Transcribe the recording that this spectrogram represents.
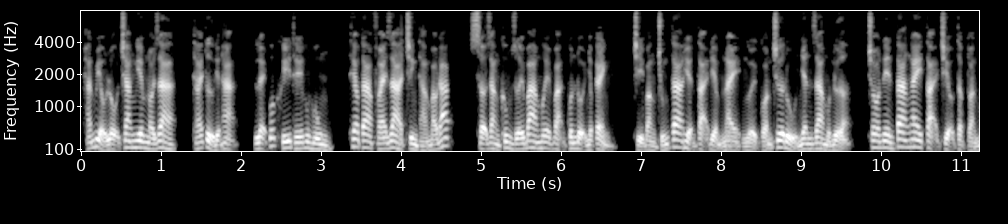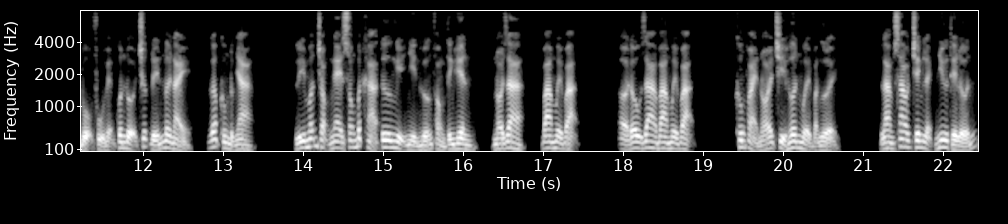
Hắn biểu lộ trang nghiêm nói ra, thái tử điện hạ, lệ quốc khí thế hùng hùng, theo ta phái ra trình thám báo đáp, sợ rằng không dưới ba mươi vạn quân đội nhập cảnh, chỉ bằng chúng ta hiện tại điểm này, người còn chưa đủ nhân ra một nửa, cho nên ta ngay tại triệu tập toàn bộ phủ huyện quân đội trước đến nơi này, gấp không được nha. Lý mẫn trọng nghe xong bất khả tư nghị nhìn hướng phòng tinh hiên, nói ra, ba mươi vạn ở đâu ra ba mươi vạn? Không phải nói chỉ hơn mười vạn người. Làm sao chênh lệch như thế lớn?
